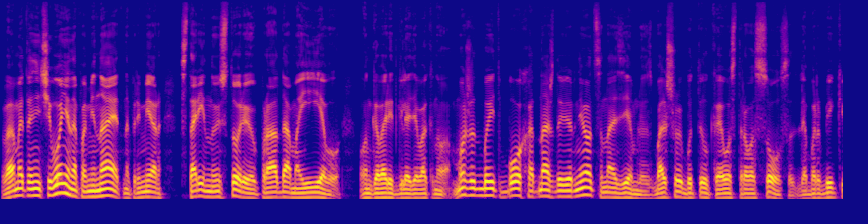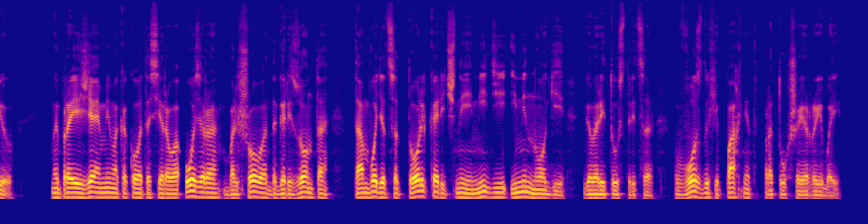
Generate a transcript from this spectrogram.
вам это ничего не напоминает, например, старинную историю про Адама и Еву? Он говорит, глядя в окно. Может быть, Бог однажды вернется на землю с большой бутылкой острого соуса для барбекю. Мы проезжаем мимо какого-то серого озера, большого, до горизонта. Там водятся только речные мидии и миноги, говорит устрица. В воздухе пахнет протухшей рыбой.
